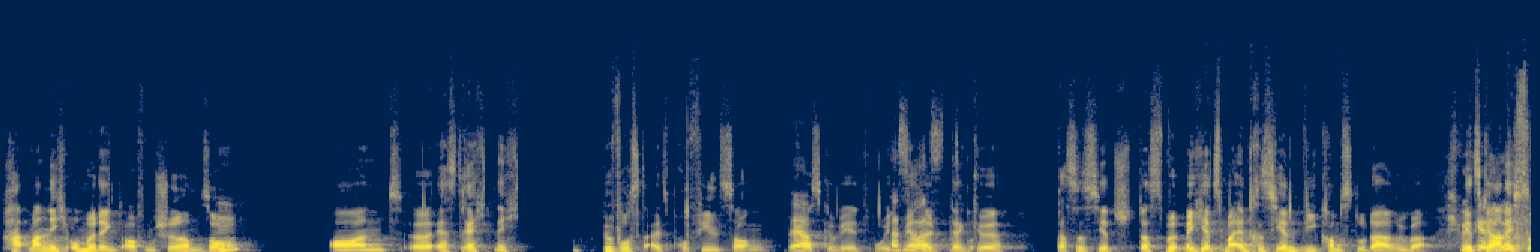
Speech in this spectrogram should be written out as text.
Hat man nicht unbedingt auf dem Schirm so Mhm. Und äh, erst recht nicht bewusst als Profilsong Ja. ausgewählt, wo ich Also mir halt denke, das ist jetzt, das würde mich jetzt mal interessieren, wie kommst du darüber? Ich würd jetzt gar nicht so,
